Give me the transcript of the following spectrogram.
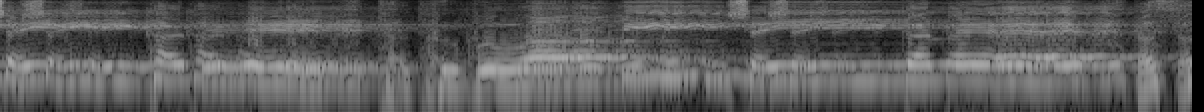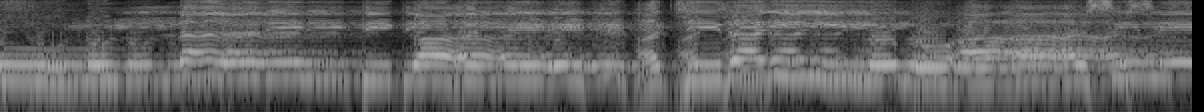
সেইখানে থাকব আমি সেইখানে রসুল্লাহর ইন্তিকালে আজিরাইল গো আসিলে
